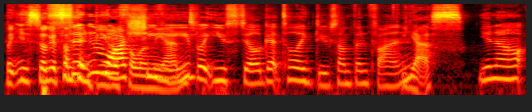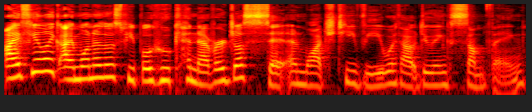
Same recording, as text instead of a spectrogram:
But you still get something sit and watch beautiful in the TV, end. but you still get to like do something fun. yes. You know, I feel like I'm one of those people who can never just sit and watch TV without doing something.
